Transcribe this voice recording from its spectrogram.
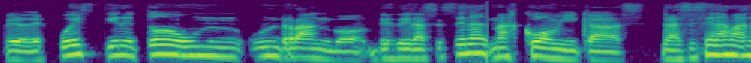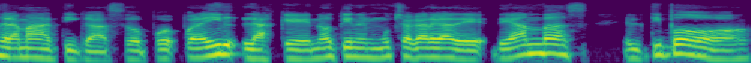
Pero después tiene todo un, un rango, desde las escenas más cómicas, las escenas más dramáticas, o por, por ahí las que no tienen mucha carga de, de ambas, el tipo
